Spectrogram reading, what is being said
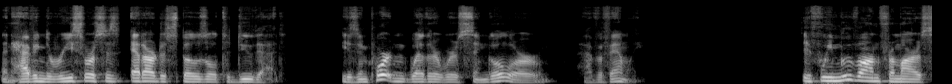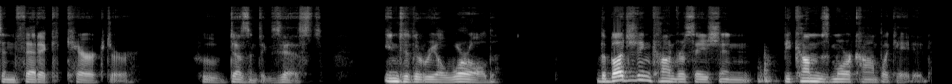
And having the resources at our disposal to do that is important whether we're single or have a family. If we move on from our synthetic character, who doesn't exist, into the real world, the budgeting conversation becomes more complicated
